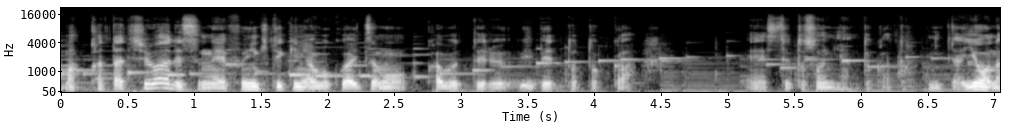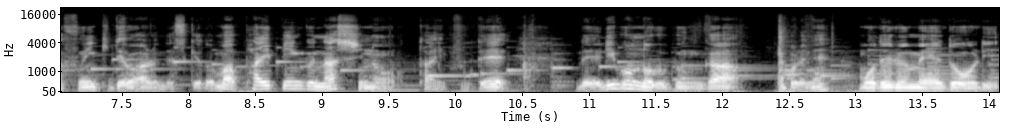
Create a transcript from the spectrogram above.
まあ、形はですね、雰囲気的には僕はいつも被ってるウィベットとか、えー、ステッドソニアンとかと似たような雰囲気ではあるんですけど、まあ、パイピングなしのタイプで、で、リボンの部分が、これね、モデル名通り、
